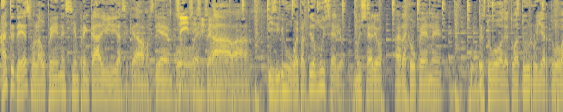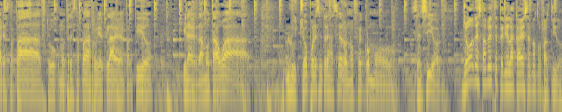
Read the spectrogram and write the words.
Antes de eso, la UPN siempre en cada dividida se quedaba más tiempo, Sí, sí, sí, sí. esperaba. y, y jugó el partido muy serio, muy serio. La verdad que UPN estuvo de tú a tú, Ruyer tuvo varias tapadas, tuvo como tres tapadas Ruyer clave en el partido. Y la verdad Motagua luchó por ese 3 a 0, no fue como sencillo. Yo honestamente tenía la cabeza en otro partido.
